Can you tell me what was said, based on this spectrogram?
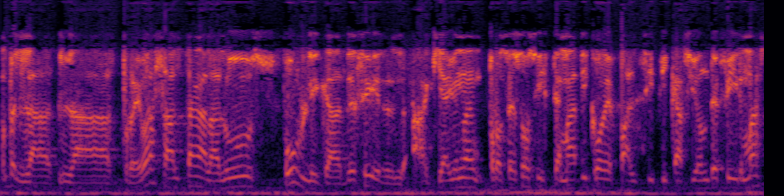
Pues las pruebas saltan a la luz pública, es decir, aquí hay un proceso sistemático de falsificación de firmas.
